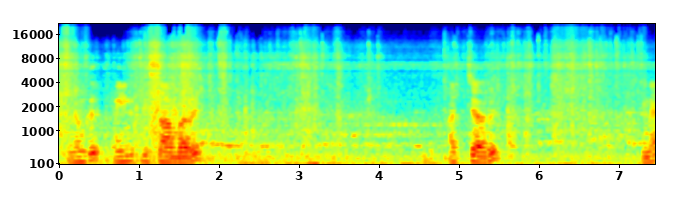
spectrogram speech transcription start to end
പിന്നെ നമുക്ക് മീൻ ഫിഷ് സാമ്പാർ അച്ചാർ പിന്നെ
